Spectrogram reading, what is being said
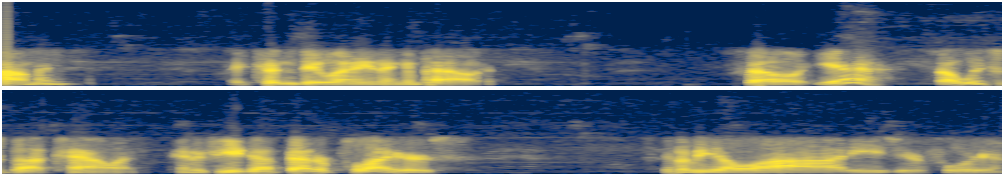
coming. They couldn't do anything about it. So yeah, it's always about talent. And if you got better players, it's going to be a lot easier for you.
